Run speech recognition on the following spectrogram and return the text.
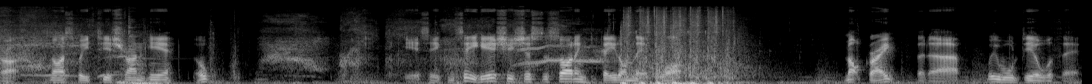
Alright, nice wee test run here. Oh. Yeah, so you can see here, she's just deciding to beat on that block. Not great, but uh, we will deal with that.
